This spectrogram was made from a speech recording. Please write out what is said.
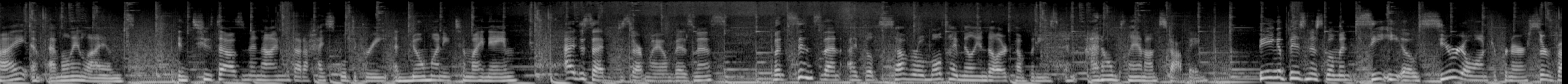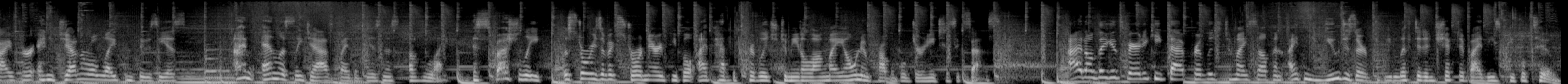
I am Emily Lyons. In 2009, without a high school degree and no money to my name, I decided to start my own business. But since then, I've built several multi million dollar companies and I don't plan on stopping. Being a businesswoman, CEO, serial entrepreneur, survivor, and general life enthusiast, I'm endlessly jazzed by the business of life, especially the stories of extraordinary people I've had the privilege to meet along my own improbable journey to success. I don't think it's fair to keep that privilege to myself, and I think you deserve to be lifted and shifted by these people too.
